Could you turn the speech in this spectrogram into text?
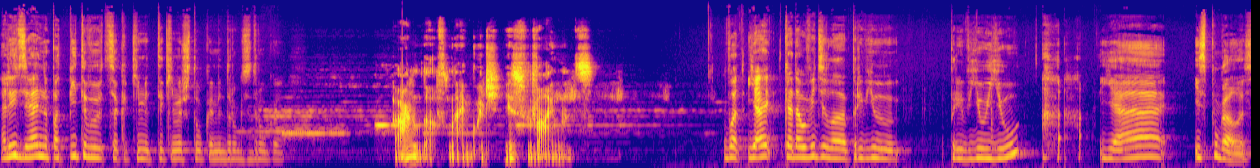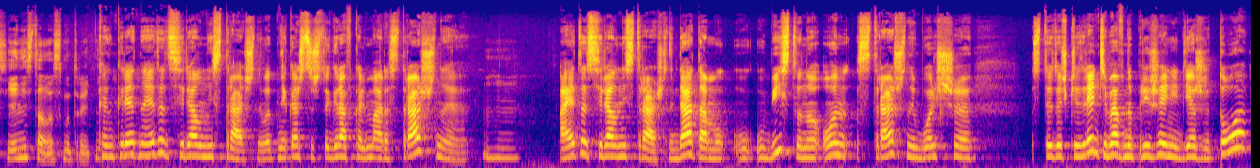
А люди реально подпитываются какими-то такими штуками друг с друга. Our love language is violence. Вот, я когда увидела превью, превью Ю, я испугалась, я не стала смотреть. Конкретно этот сериал не страшный. Вот мне кажется, что игра в кальмара страшная, угу. а этот сериал не страшный. Да, там убийство, но он страшный больше с той точки зрения тебя в напряжении держит то,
